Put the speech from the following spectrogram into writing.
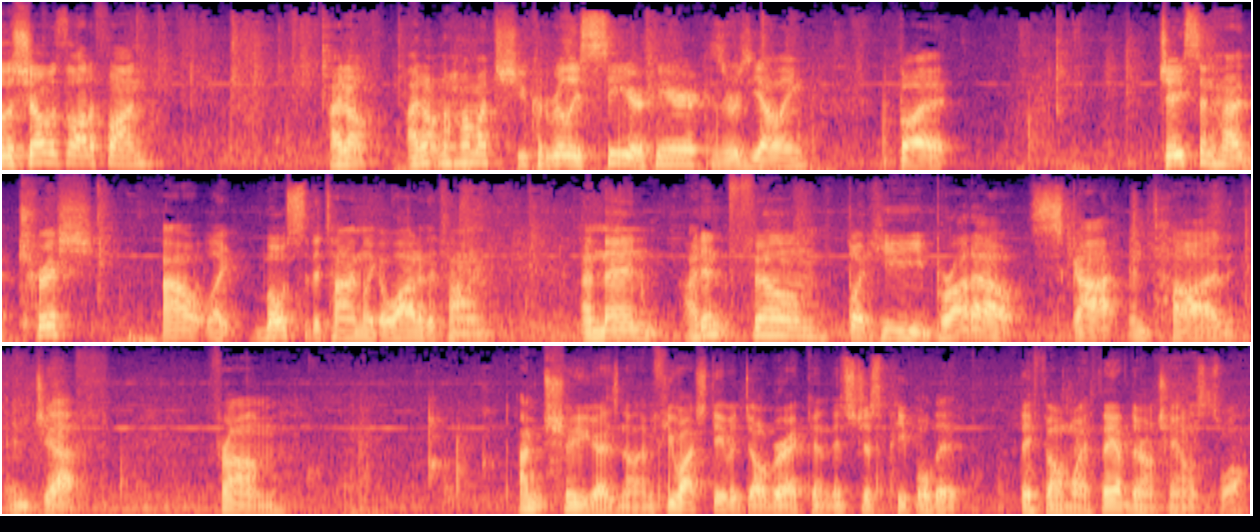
So the show was a lot of fun. I don't I don't know how much you could really see or hear because there was yelling, but Jason had Trish out like most of the time, like a lot of the time. And then I didn't film, but he brought out Scott and Todd and Jeff from I'm sure you guys know them. If you watch David Dobrik and it's just people that they film with, they have their own channels as well.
